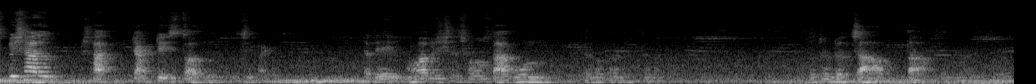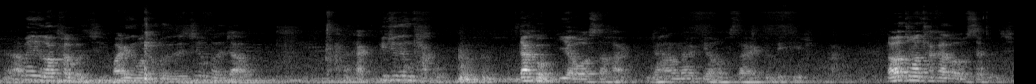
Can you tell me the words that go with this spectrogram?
স্পেশাল সাত, চারটে স্তর করে দিয়েছি যাতে মহাবিশ্বের সমস্ত আগুন ওখানে ঢুকতে পারে। প্রচণ্ড চাপ তাপ। আমি রক্ষা করেছি বাড়ির মতো করে দিয়েছি ওখানে যাও। থাক কিছুদিন থাকো। দেখো কি অবস্থা হয় জাহান্নামের কি অবস্থা হয় একটু দেখে এসো তাও তোমার থাকার ব্যবস্থা করেছি।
